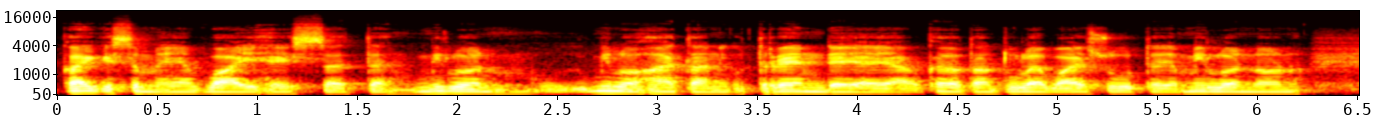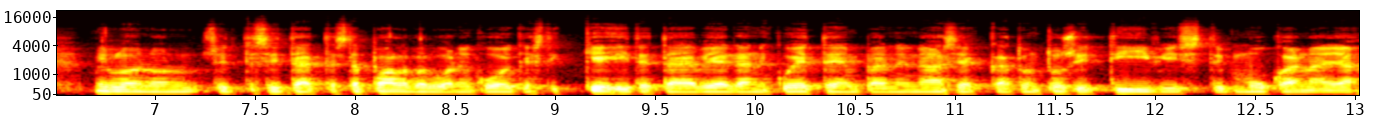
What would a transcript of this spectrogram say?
kaikissa meidän vaiheissa, että milloin, milloin haetaan niin kuin trendejä ja katsotaan tulevaisuuteen ja milloin on milloin on sitten sitä, että sitä palvelua niin kuin oikeasti kehitetään ja viedään niin kuin eteenpäin, niin ne asiakkaat on tosi tiiviisti mukana ja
